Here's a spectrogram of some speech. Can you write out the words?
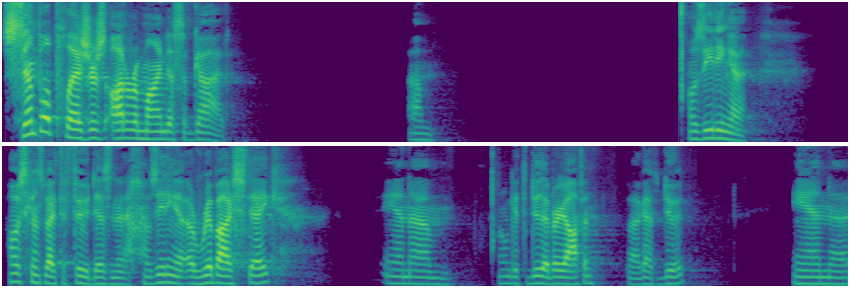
Simple pleasures ought to remind us of God. Um, I was eating a Always comes back to food, doesn't it? I was eating a, a ribeye steak, and um, I don't get to do that very often, but I got to do it. And uh,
